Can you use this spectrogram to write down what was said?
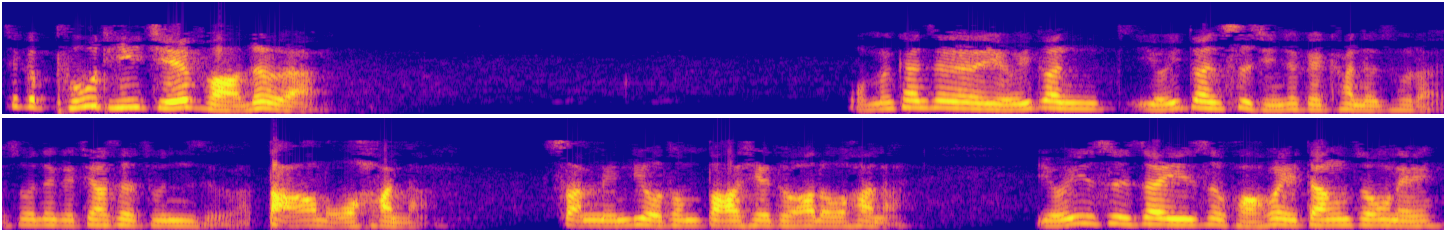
这个菩提解法乐啊，我们看这个有一段有一段事情就可以看得出来，说那个迦叶尊者大阿罗汉呐，三面六通八切多阿罗汉呐，有一次在一次法会当中呢，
